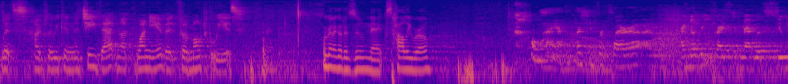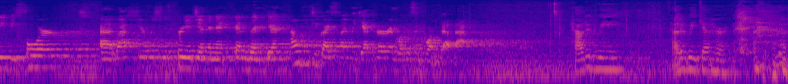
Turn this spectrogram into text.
let's hopefully we can achieve that, not one year, but for multiple years. We're going to go to Zoom next. Holly Rowe. Oh, hi, I have a question for Clara. I, I know that you guys had met with Stewie before uh, last year when she was free agent, and, then- and then again. How did you guys finally get her, and what was important about that? How did we, how did we get her?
